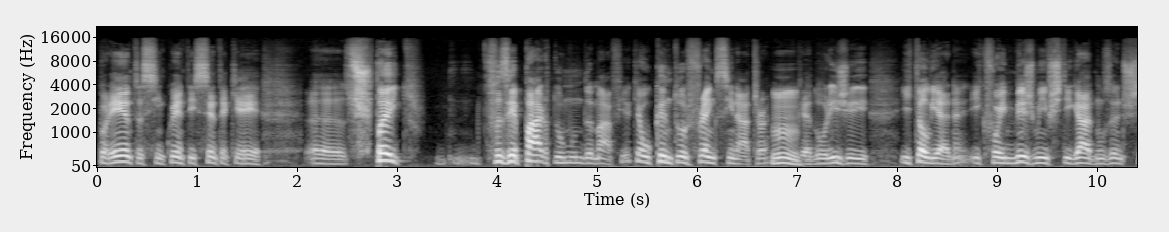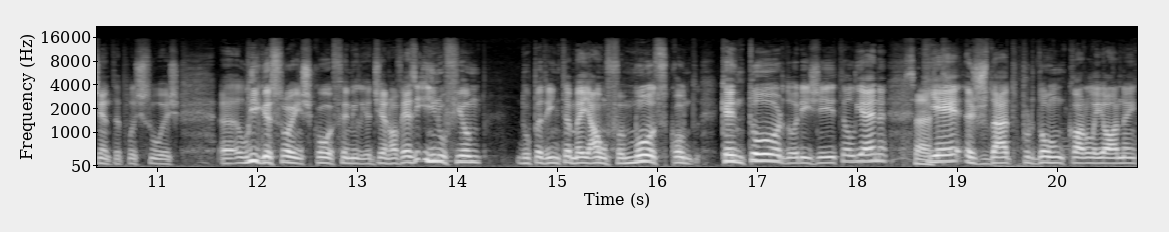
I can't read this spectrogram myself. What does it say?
40, 50 e 60, que é uh, suspeito fazer parte do mundo da máfia, que é o cantor Frank Sinatra, Hum. que é de origem italiana e que foi mesmo investigado nos anos 60 pelas suas ah, ligações com a família Genovese e no filme do Padrinho também há um famoso cantor de origem italiana Certo. que é ajudado por Don Corleone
